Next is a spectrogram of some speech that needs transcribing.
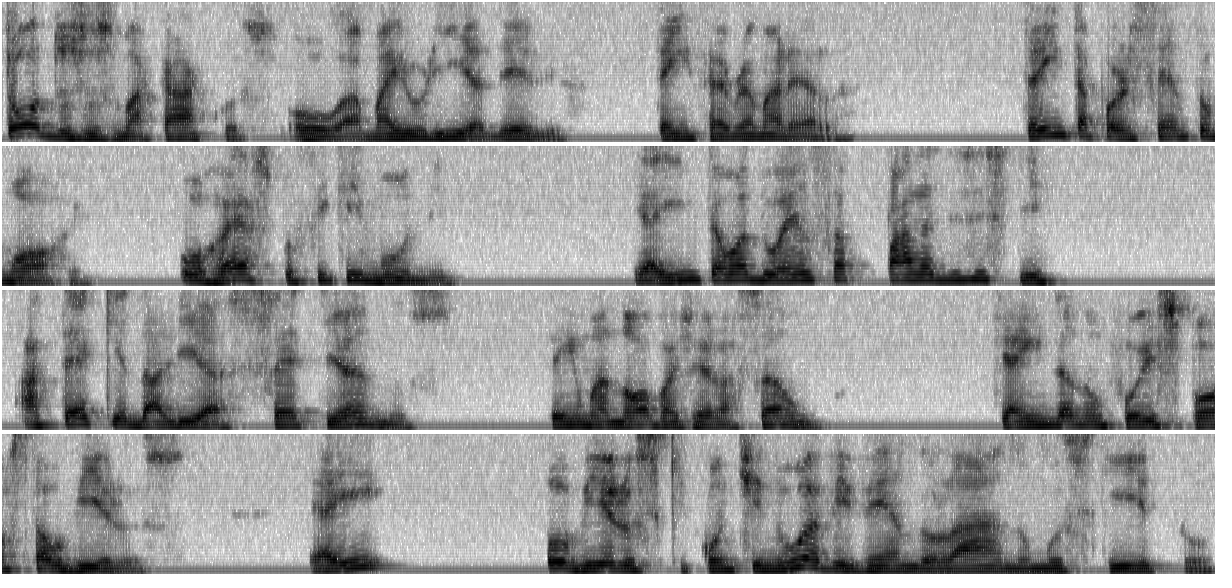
Todos os macacos, ou a maioria deles, tem febre amarela. 30% morre. O resto fica imune. E aí então a doença para de existir. Até que dali a sete anos tem uma nova geração que ainda não foi exposta ao vírus. E aí o vírus que continua vivendo lá no mosquito,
